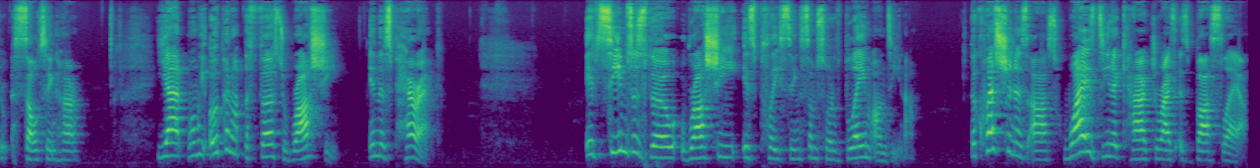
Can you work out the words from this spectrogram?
through assaulting her. Yet, when we open up the first Rashi in this parak, it seems as though Rashi is placing some sort of blame on Dinah. The question is asked why is Dinah characterized as Bas Leah,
